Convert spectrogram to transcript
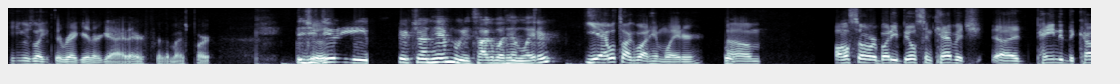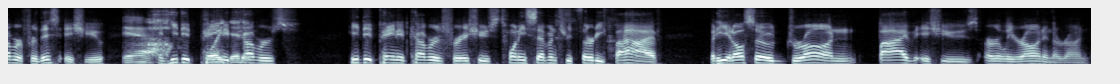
he was like the regular guy there for the most part. Did you do any research on him? We're going to talk about him later. Yeah, we'll talk about him later. Um, also, our buddy Bill Sienkiewicz uh, painted the cover for this issue, Yeah. and he did Boy, painted did he. covers. He did painted covers for issues 27 through 35, but he had also drawn five issues earlier on in the run,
